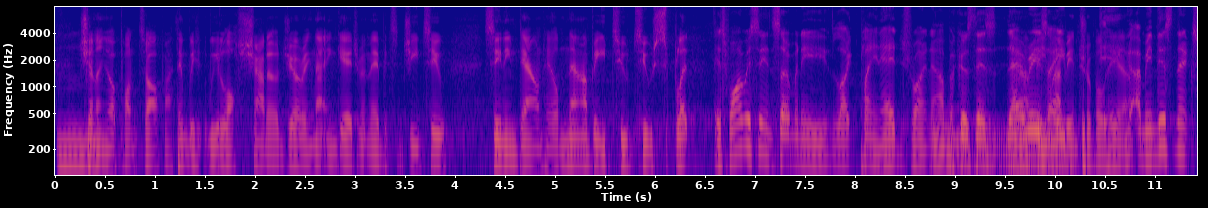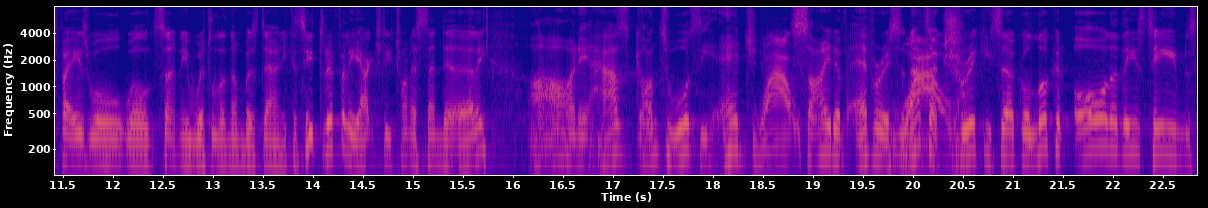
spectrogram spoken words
Hmm. chilling up on top. I think we, we lost Shadow during that engagement, maybe to G2, seeing him downhill. Now Navi 2-2 split. It's why we're seeing so many like playing edge right now because there's there Navi is might a be in trouble here. I mean, this next phase will will certainly whittle the numbers down. You can see Trifoli actually trying to send it early. Oh, and it has gone towards the edge Wow. side of Everest, and Wow. that's a tricky circle. Look at all of these teams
